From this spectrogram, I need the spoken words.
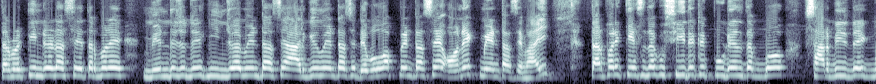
তারপরে কিন্ড্রেড আছে, তারপরে মেনদে যদি এনজয়মেন্ট আছে আর্গুমেন্ট আছে ডেভেলপমেন্ট আছে, অনেক মেন্ট আছে ভাই। তারপরে কি আছে দেখো? সি দেখলে প্রুডেন্স দেখব সার্ভিস দেখব,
